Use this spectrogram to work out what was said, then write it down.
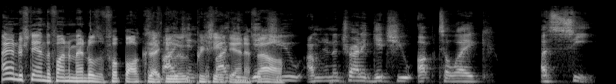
I understand the fundamentals of football because I do can- appreciate the I can NFL. Get you, I'm gonna try to get you up to like a C,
